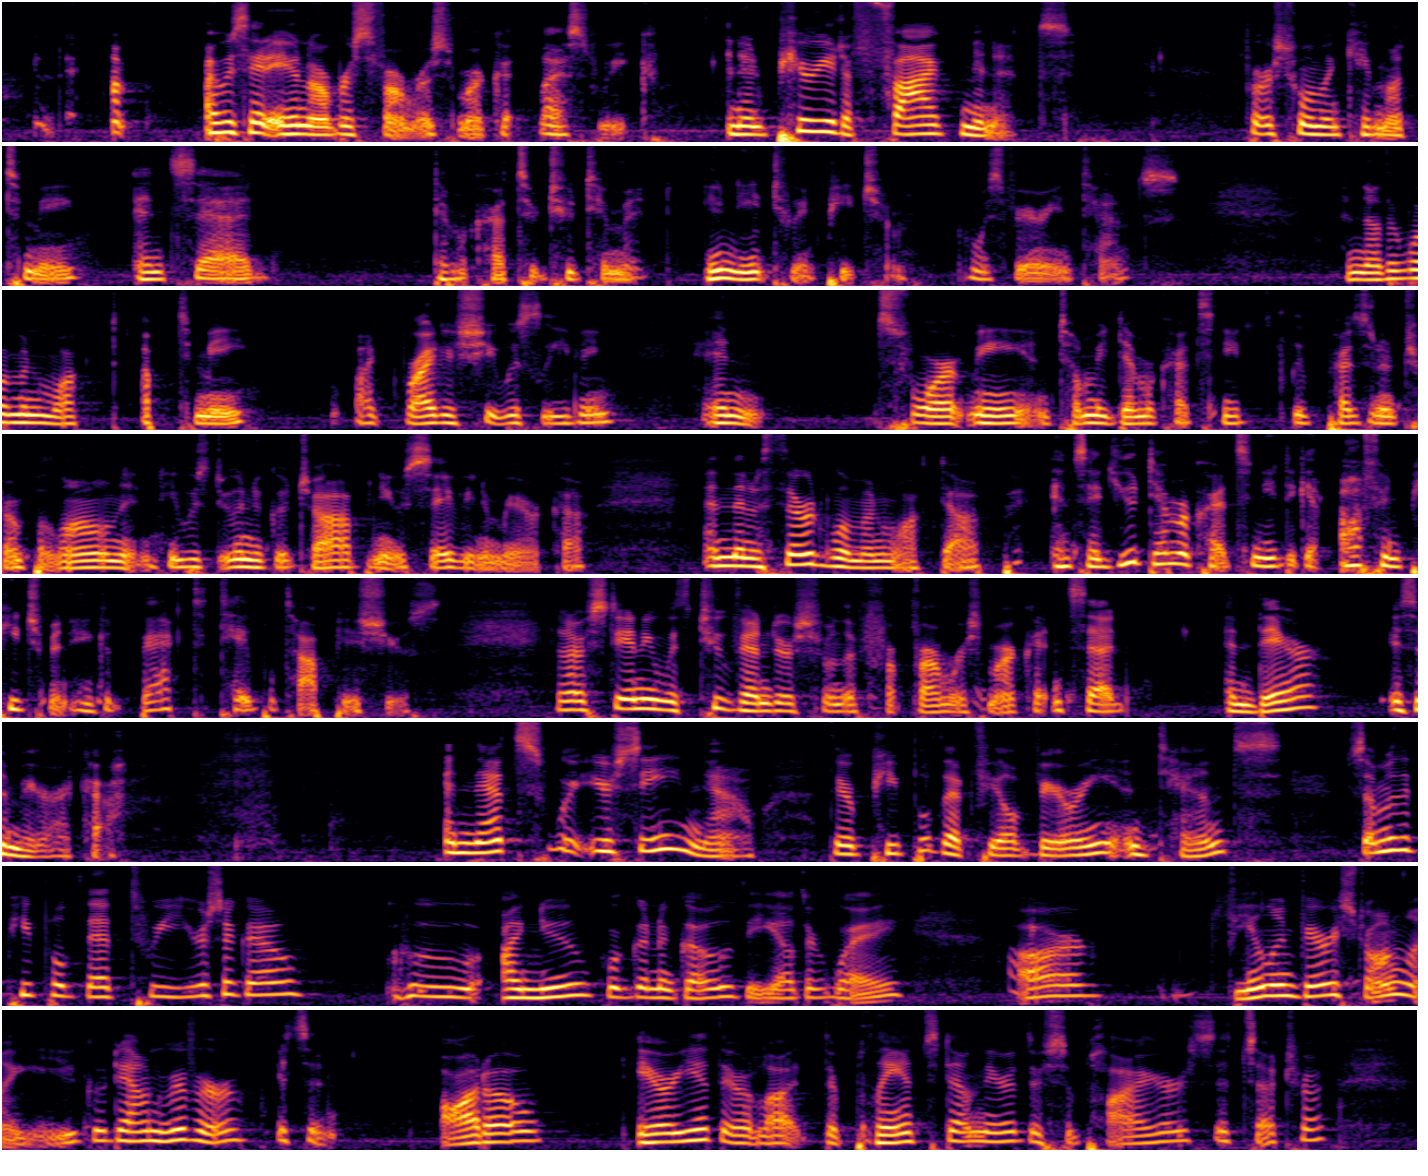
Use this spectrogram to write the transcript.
I, I was at Ann Arbor's farmers market last week, and in a period of five minutes, first woman came up to me and said, "Democrats are too timid. You need to impeach him." It was very intense. Another woman walked up to me, like right as she was leaving, and swore at me and told me Democrats needed to leave President Trump alone and he was doing a good job and he was saving America. And then a third woman walked up and said, You Democrats need to get off impeachment and get back to tabletop issues. And I was standing with two vendors from the farmers market and said, And there is America. And that's what you're seeing now. There are people that feel very intense some of the people that three years ago who I knew were going to go the other way are feeling very strongly. You go downriver, it's an auto area. There are a lot. There are plants down there. There's suppliers, etc.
